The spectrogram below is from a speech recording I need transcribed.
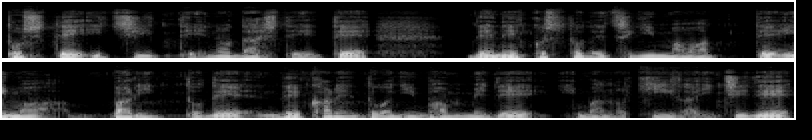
として1っていうのを出していて、で、ネクストで次回って、今、バリットで、で、カレントが2番目で、今のキーが1で、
